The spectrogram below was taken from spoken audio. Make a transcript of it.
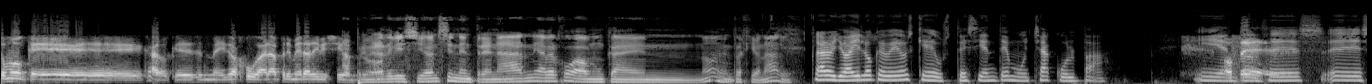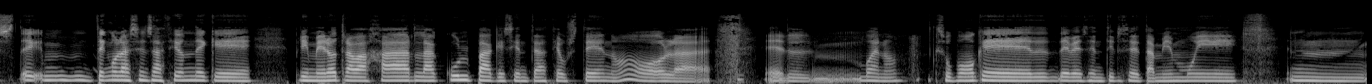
como que, claro, que me he ido a jugar a primera división. A primera ¿no? división sin entrenar ni haber jugado nunca en, ¿no? en regional. Claro, yo ahí lo que veo es que usted siente mucha culpa. Y entonces es, eh, tengo la sensación de que primero trabajar la culpa que siente hacia usted, ¿no? O la, el, bueno, supongo que debe sentirse también muy, mm,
